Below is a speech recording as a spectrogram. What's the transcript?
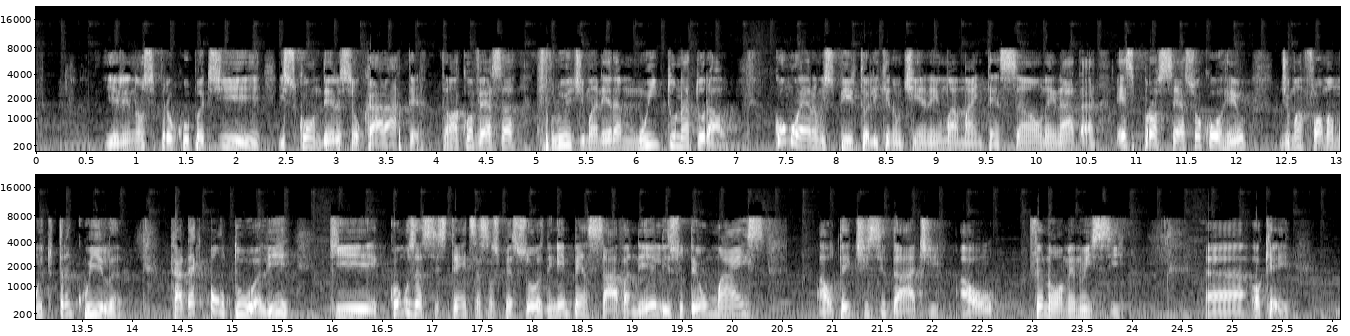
e ele não se preocupa de esconder o seu caráter. Então a conversa flui de maneira muito natural. Como era um espírito ali que não tinha nenhuma má intenção, nem nada, esse processo ocorreu de uma forma muito tranquila. Kardec pontua ali que, como os assistentes, essas pessoas, ninguém pensava nele, isso deu mais autenticidade ao fenômeno em si. Uh, ok.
